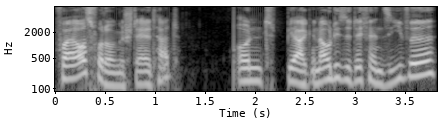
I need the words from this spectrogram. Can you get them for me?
vor Herausforderungen gestellt hat. Und ja, genau diese Defensive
